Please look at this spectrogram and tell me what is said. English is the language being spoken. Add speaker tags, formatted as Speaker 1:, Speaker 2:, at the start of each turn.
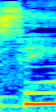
Speaker 1: assim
